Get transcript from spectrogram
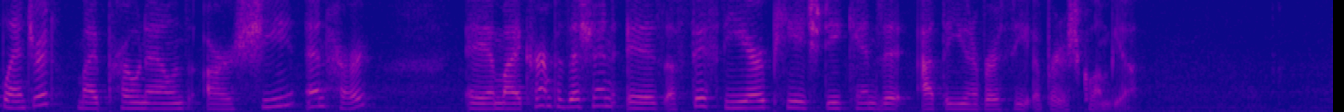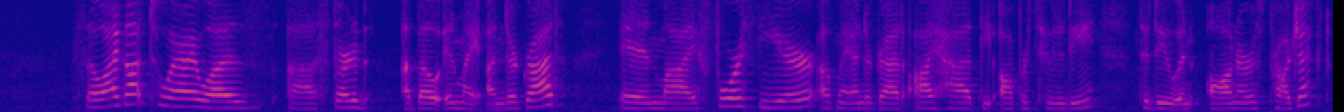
Blanchard. My pronouns are she and her. And my current position is a fifth year PhD candidate at the University of British Columbia. So I got to where I was, uh, started about in my undergrad. In my fourth year of my undergrad, I had the opportunity to do an honors project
